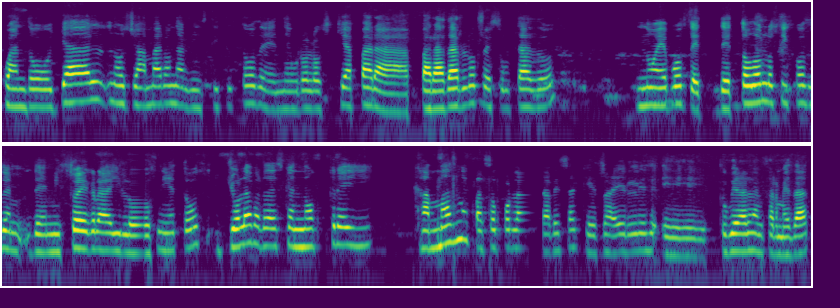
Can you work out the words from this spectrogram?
Cuando ya nos llamaron al Instituto de Neurología para, para dar los resultados nuevos de, de todos los hijos de, de, mi suegra y los nietos, yo la verdad es que no creí, jamás me pasó por la cabeza que Israel eh, tuviera la enfermedad.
